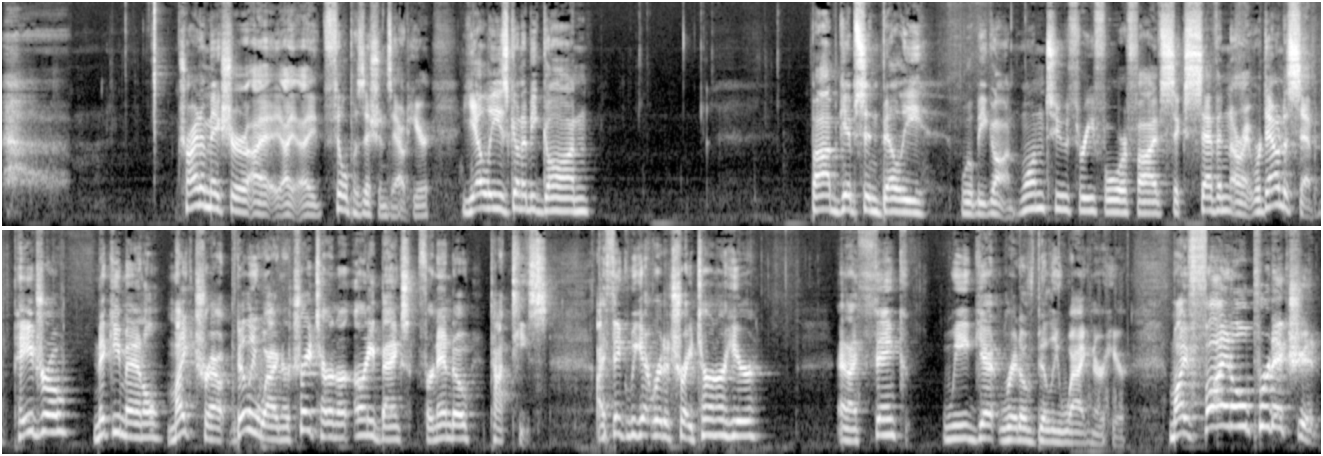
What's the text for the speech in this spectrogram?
trying to make sure I, I, I fill positions out here. Yelly's going to be gone. Bob Gibson, Belly will be gone. One, two, three, four, five, six, seven. All right, we're down to seven. Pedro, Mickey Mantle, Mike Trout, Billy Wagner, Trea Turner, Ernie Banks, Fernando Tatis. I think we get rid of Trea Turner here, and I think we get rid of Billy Wagner here. My final prediction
